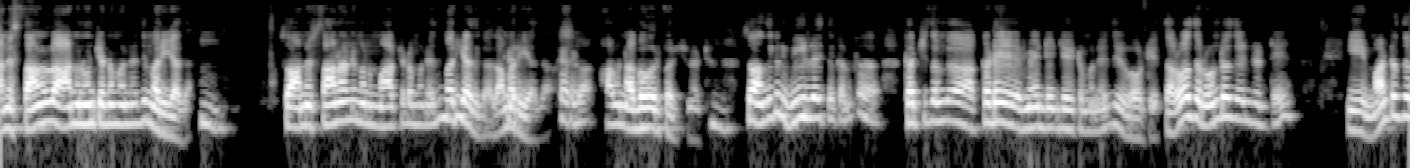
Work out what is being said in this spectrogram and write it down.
ఆమె స్థానంలో ఆమెను ఉంచడం అనేది మర్యాద. సో ఆమె స్థానాన్ని మనం మార్చడం అనేది మర్యాద కాదు అమర్యాద. సో ఆమెను అగౌరపరిచినట్టు. సో అందుకని వీళ్ళైతే కనుక ఖచ్చితంగా అక్కడే మెయింటైన్ చేయటం అనేది ఒకటి తర్వాత రెండోది ఏంటంటే ఈ మంటతో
